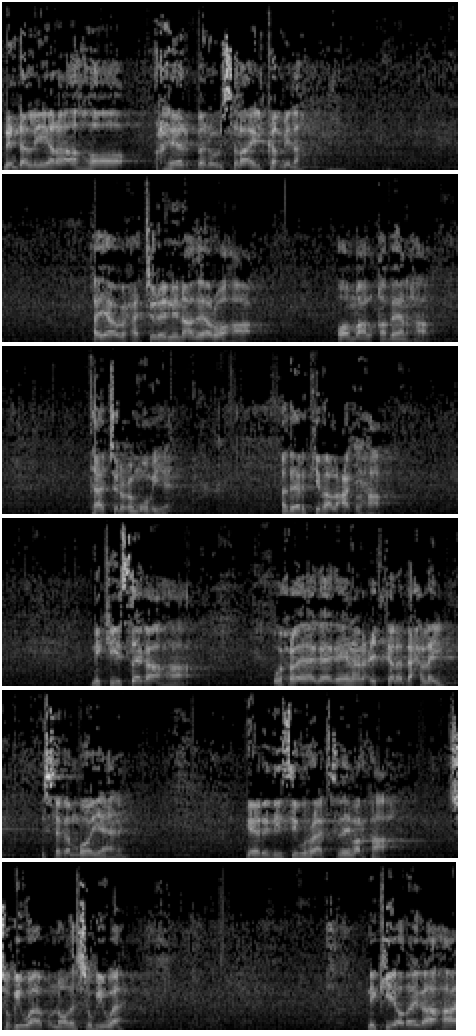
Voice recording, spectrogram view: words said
nin dhallinyaro ah oo reer banu israa'iil ka mid ah ayaa waxaa jiray nin adeeru ahaa oo maalqabeen ahaa taajir cumuumiya adeerkii baa lacag lahaa. Ninkii isaga ahaa wuxuu eegeegay inaan cid kale dhexlayn isaga mooyaane. Geeridiisii buu raagsaday markaa sugiwaa buu noqday sugiwaa ninkii odayga ahaa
